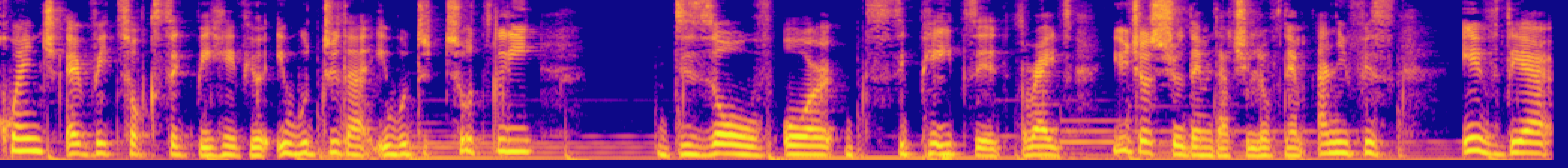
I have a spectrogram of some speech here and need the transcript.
quench every toxic behavior. It would do that. It would totally dissolve or dissipate it, right? You just show them that you love them. And if it's if they're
